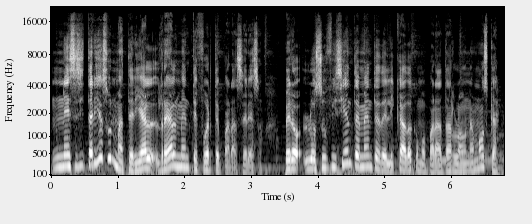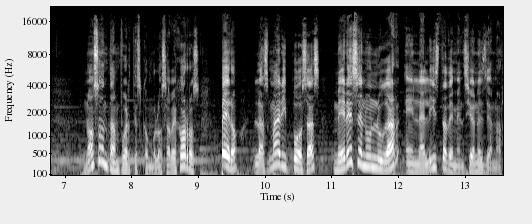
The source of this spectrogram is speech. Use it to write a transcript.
Necesitarías un material realmente fuerte para hacer eso, pero lo suficientemente delicado como para atarlo a una mosca. No son tan fuertes como los abejorros, pero las mariposas merecen un lugar en la lista de menciones de honor.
